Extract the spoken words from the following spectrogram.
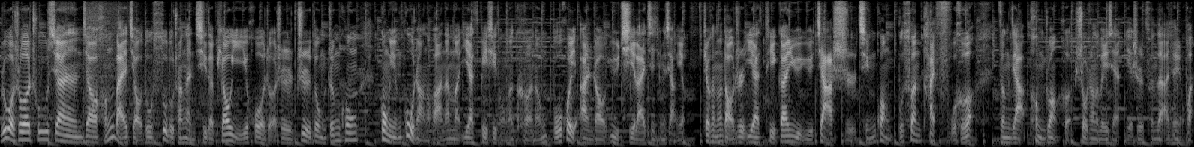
如果说出现叫横摆角度速度传感器的漂移，或者是制动真空供应故障的话，那么 ESP 系统呢可能不会按照预期来进行响应，这可能导致 EST 干预与驾驶情况不算太符合，增加碰撞和受伤的危险，也是存在安全隐患。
